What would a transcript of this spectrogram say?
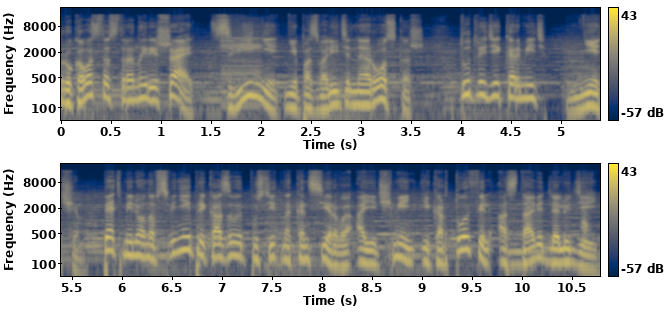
Руководство страны решает, свиньи – непозволительная роскошь. Тут людей кормить нечем. 5 миллионов свиней приказывают пустить на консервы, а ячмень и картофель оставить для людей.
